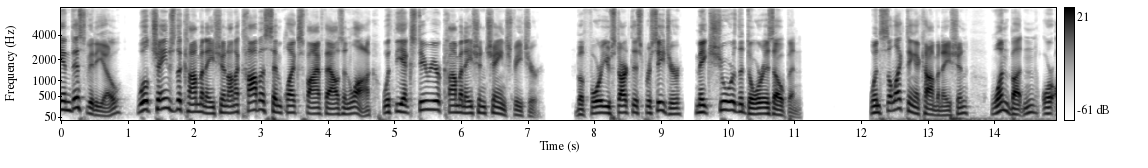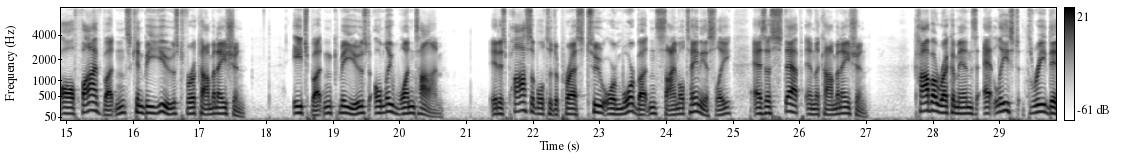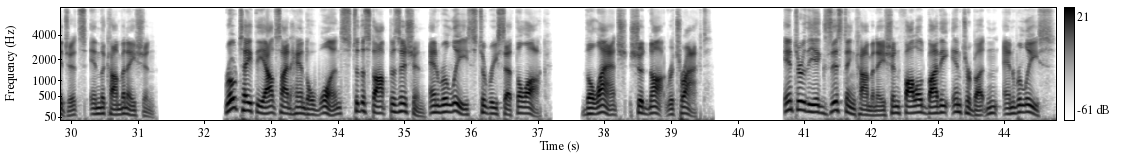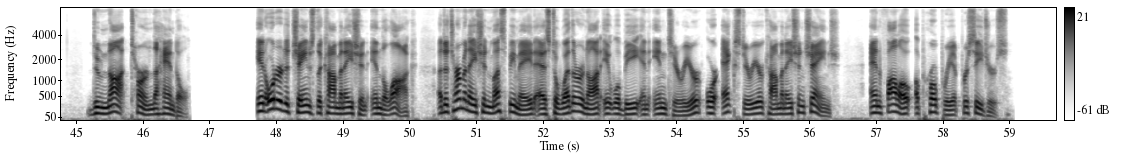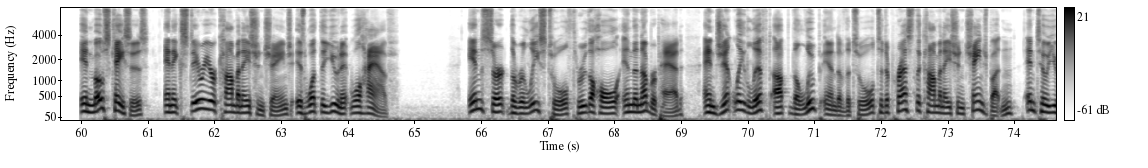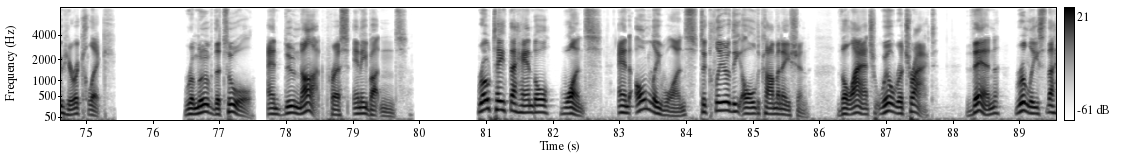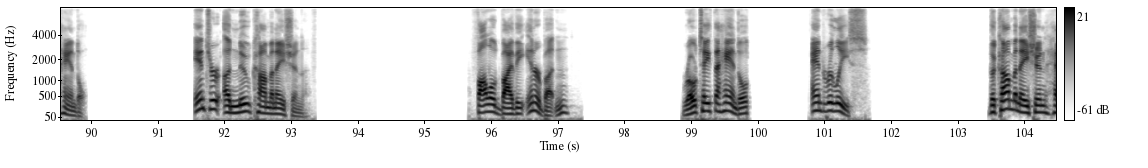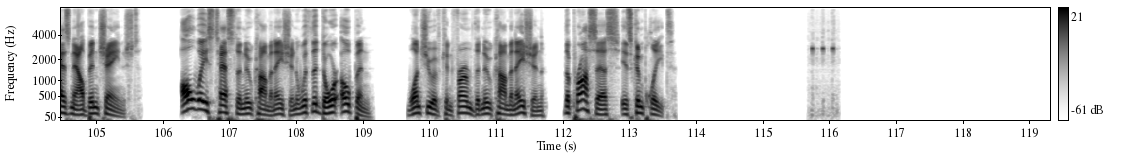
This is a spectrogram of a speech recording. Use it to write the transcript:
In this video, we'll change the combination on a Kaba Simplex 5000 lock with the exterior combination change feature. Before you start this procedure, make sure the door is open. When selecting a combination, one button or all five buttons can be used for a combination. Each button can be used only one time. It is possible to depress two or more buttons simultaneously as a step in the combination. Kaba recommends at least three digits in the combination. Rotate the outside handle once to the stop position and release to reset the lock. The latch should not retract. Enter the existing combination followed by the Enter button and release. Do not turn the handle. In order to change the combination in the lock, a determination must be made as to whether or not it will be an interior or exterior combination change, and follow appropriate procedures. In most cases, an exterior combination change is what the unit will have. Insert the release tool through the hole in the number pad and gently lift up the loop end of the tool to depress the combination change button until you hear a click. Remove the tool and do not press any buttons. Rotate the handle once and only once to clear the old combination. The latch will retract. Then release the handle. Enter a new combination, followed by the Enter button. Rotate the handle and release. The combination has now been changed. Always test the new combination with the door open. Once you have confirmed the new combination, the process is complete.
